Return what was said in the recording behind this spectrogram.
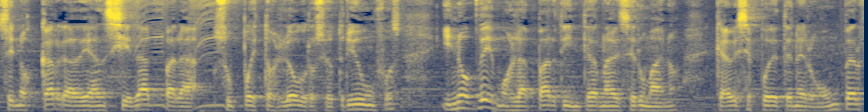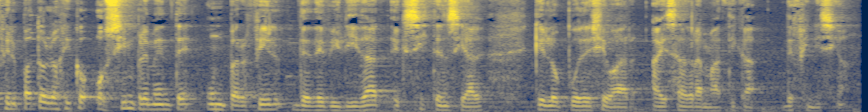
se nos carga de ansiedad para supuestos logros o triunfos y no vemos la parte interna del ser humano que a veces puede tener un perfil patológico o simplemente un perfil de debilidad existencial que lo puede llevar a esa dramática definición.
